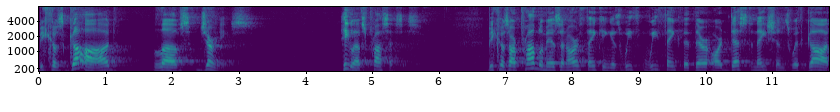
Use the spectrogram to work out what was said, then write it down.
Because God loves journeys. He loves processes. Because our problem is, in our thinking, is we, we think that there are destinations with God,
